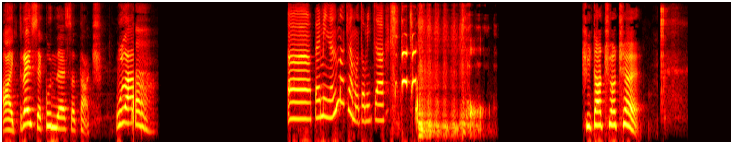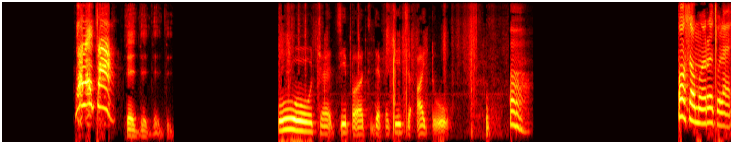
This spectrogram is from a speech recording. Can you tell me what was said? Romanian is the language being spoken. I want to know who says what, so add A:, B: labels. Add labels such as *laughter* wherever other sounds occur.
A: Ai 3 secunde să taci. Ula!
B: Ah.
C: Uh, pe mine nu mă cheamă Tomița
A: Și taci eu *laughs* ce? Uuu, ce țipăt de fetiță ai tu.
B: Ah.
C: Poți să mă râtule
